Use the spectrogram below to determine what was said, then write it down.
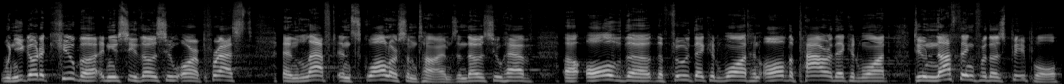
When you go to Cuba and you see those who are oppressed and left in squalor sometimes, and those who have uh, all of the, the food they could want and all the power they could want, do nothing for those people,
